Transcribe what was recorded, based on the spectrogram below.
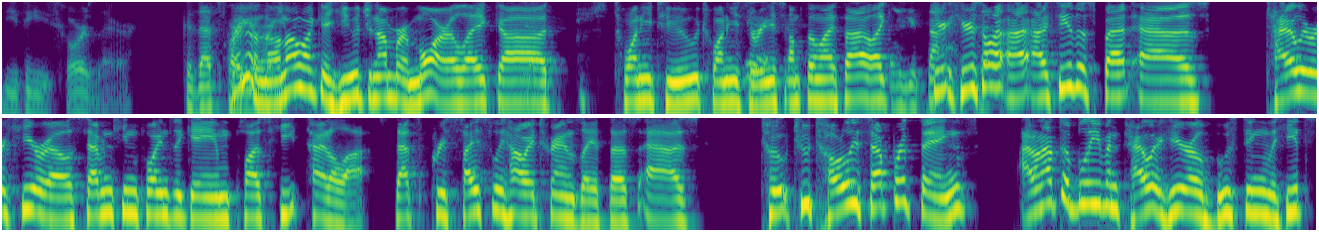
you think he scores there? Because that's part I don't know, not like a huge number more, like uh, yeah. 22, 23, yeah. something like that. Like, like here, here's how I, I see this bet as Tyler Herro, 17 points a game plus Heat title odds. That's precisely how I translate this as two, two totally separate things. I don't have to believe in Tyler Herro boosting the Heat's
